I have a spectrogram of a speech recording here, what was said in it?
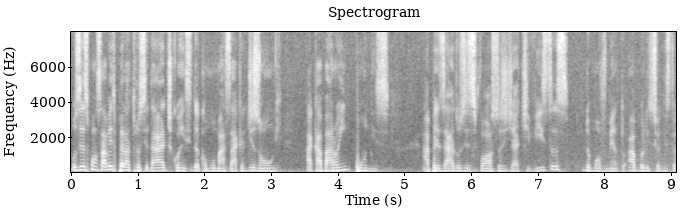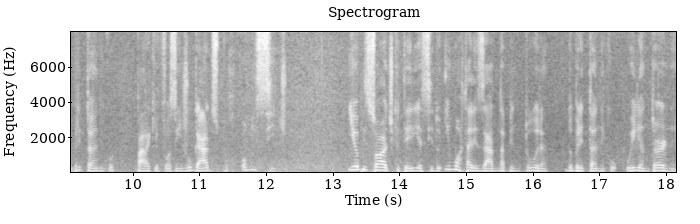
Os responsáveis pela atrocidade, conhecida como o Massacre de Zong, acabaram impunes, apesar dos esforços de ativistas do movimento abolicionista britânico para que fossem julgados por homicídio. E o episódio que teria sido imortalizado na pintura do britânico William Turner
